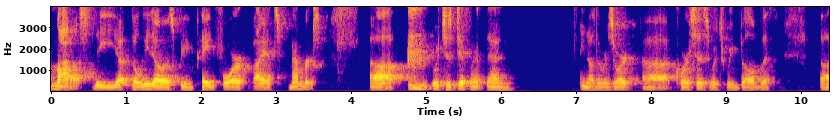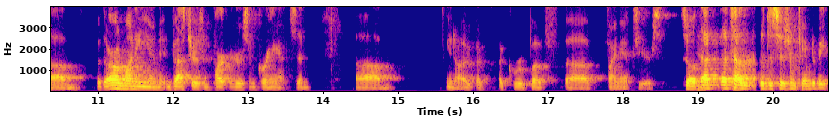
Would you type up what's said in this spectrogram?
models. The, uh, the Lido is being paid for by its members, uh, which is different than, you know, the resort uh, courses, which we build with, um, with our own money and investors and partners and grants and, um, you know, a, a group of uh, financiers. So yeah. that that's how the decision came to be.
